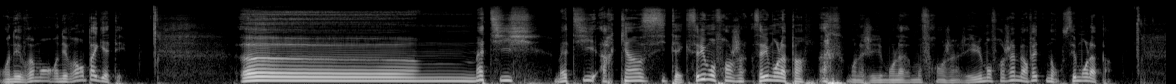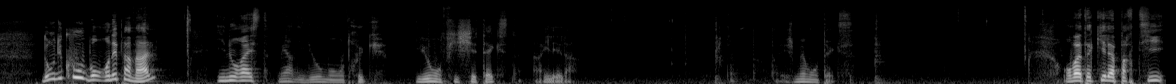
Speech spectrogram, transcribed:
on est vraiment, on est vraiment pas gâté. Euh... Mati, Mati Ar15 Citec. Salut mon frangin, salut mon lapin. Ah, bon là j'ai lu mon, frangin, j'ai lu mon frangin, mais en fait non, c'est mon lapin. Donc du coup, bon, on est pas mal. Il nous reste, merde, il est où mon truc? Il est où mon fichier texte? Ah, il est là. Je mets mon texte. On va attaquer la partie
